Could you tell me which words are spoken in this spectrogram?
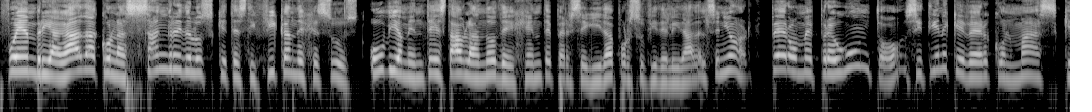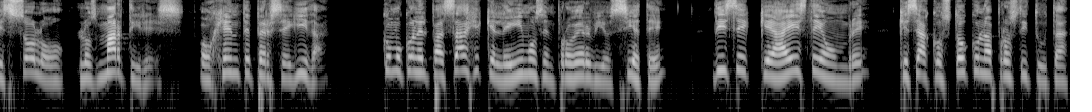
fue embriagada con la sangre de los que testifican de Jesús. Obviamente está hablando de gente perseguida por su fidelidad al Señor. Pero me pregunto si tiene que ver con más que solo los mártires o gente perseguida. Como con el pasaje que leímos en Proverbios 7, dice que a este hombre que se acostó con la prostituta,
